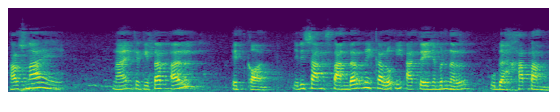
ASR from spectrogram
harus naik naik ke kitab Al-Itqan. Jadi standar nih kalau IAT-nya bener udah khatam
